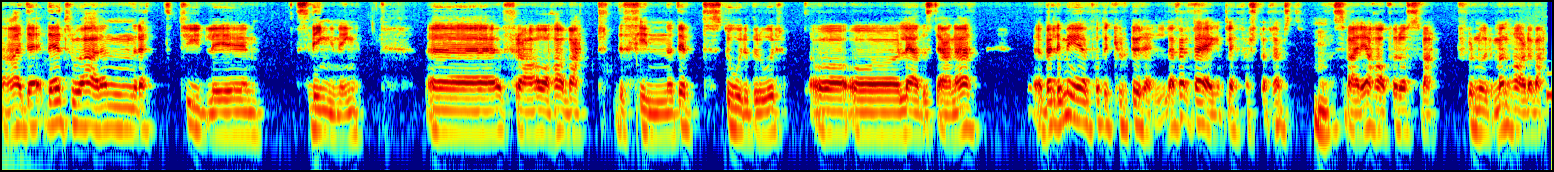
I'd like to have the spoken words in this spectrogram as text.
Nei, det, det tror jeg er en rett tydelig svingning eh, fra å ha vært definitivt storebror og, og ledestjerne. Veldig mye på det kulturelle feltet, egentlig, først og fremst. Mm. Sverige har for oss vært, for nordmenn har det vært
